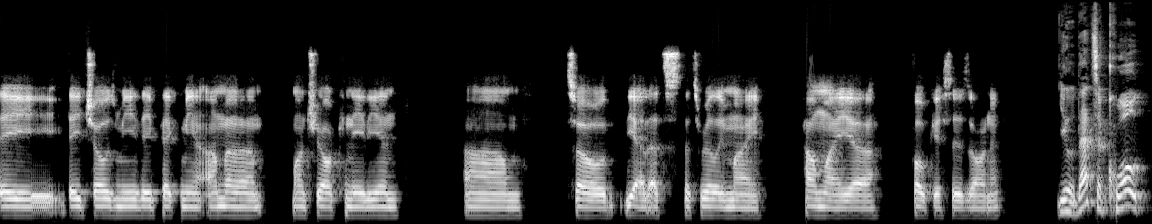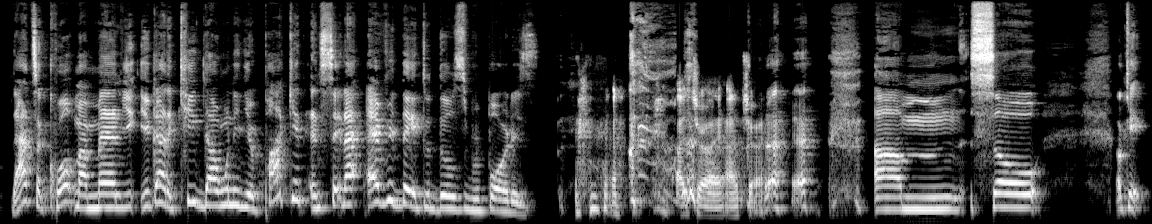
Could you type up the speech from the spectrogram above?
They they chose me. They picked me. I'm a Montreal Canadien. Um, so yeah, that's that's really my how my uh, focus is on it. Yo, that's a quote. That's a quote, my man. You, you got to keep that one in your pocket and say that every day to those reporters. I try. I try. um. So, okay,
